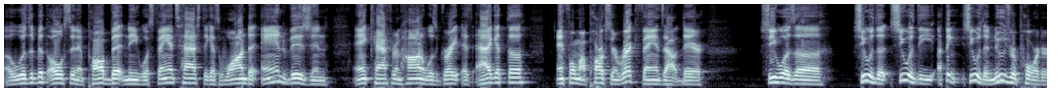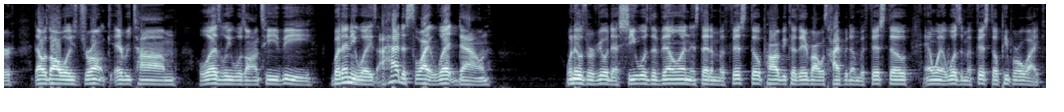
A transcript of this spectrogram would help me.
Elizabeth Olsen and Paul Bettany was fantastic as Wanda and Vision, and Kathryn Hahn was great as Agatha. And for my Parks and Rec fans out there, she was a uh, she was the she was the I think she was the news reporter that was always drunk every time Leslie was on TV. But anyways, I had a slight letdown when it was revealed that she was the villain instead of Mephisto, probably because everybody was hyping up Mephisto. And when it wasn't Mephisto, people were like,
